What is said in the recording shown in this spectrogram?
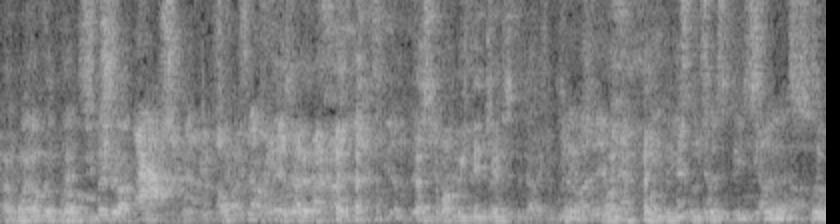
and my other party trip. our cruise ship. Oh, sorry. That's the one we did yesterday. Yes, one, one needs some assistance there, so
